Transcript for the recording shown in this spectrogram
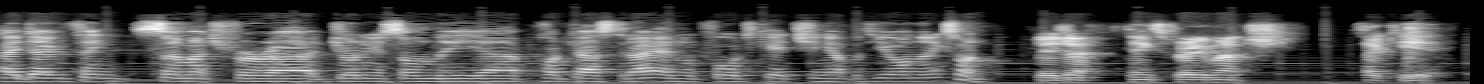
Hey, David, thanks so much for uh, joining us on the uh, podcast today and look forward to catching up with you on the next one. Pleasure. Thanks very much. Take care.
